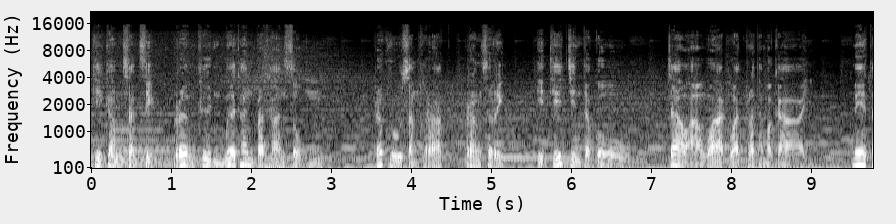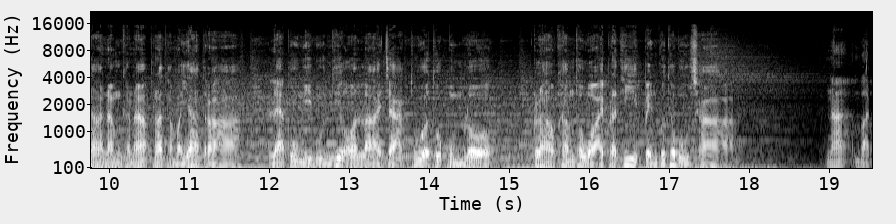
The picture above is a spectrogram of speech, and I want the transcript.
พิธีกรรมศักดิ์สิทธิ์เริ่มขึ้นเมื่อท่านประธานสงฆ์พระครูสังครักษ์รังสริตอิทธิจินตโก เจ้าอาวาสวัดพระธรรมกาย เมตานำคณะพระธรรมญาตรา และผู้มีบุญที่ออนไลน์จากทั่วทุกมุมโลก กล่าวคำถวายประทีปเป็นพุทธบูชา ณบัด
